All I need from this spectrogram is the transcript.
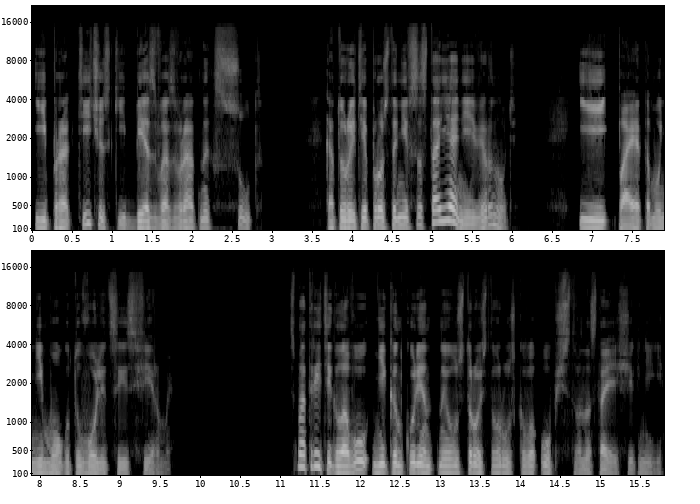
и практически безвозвратных суд, которые те просто не в состоянии вернуть, и поэтому не могут уволиться из фирмы. Смотрите главу «Неконкурентное устройство русского общества» настоящей книги.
